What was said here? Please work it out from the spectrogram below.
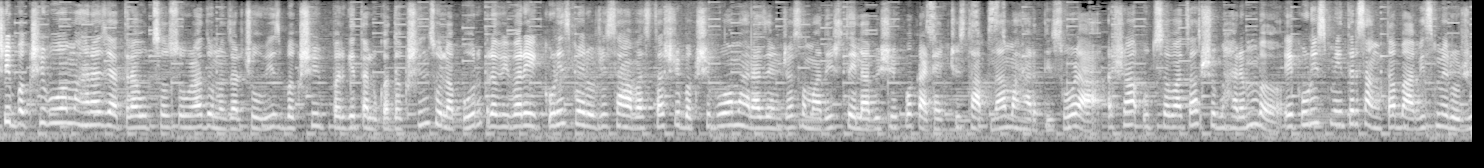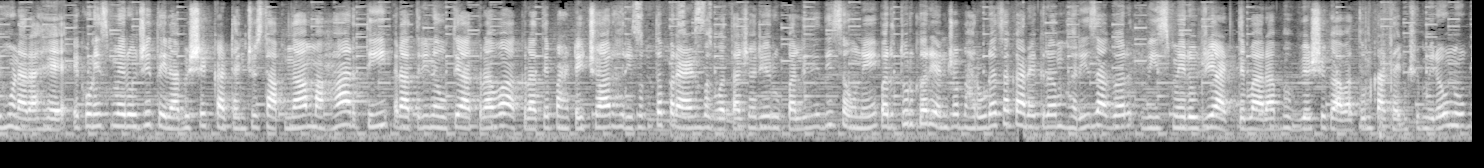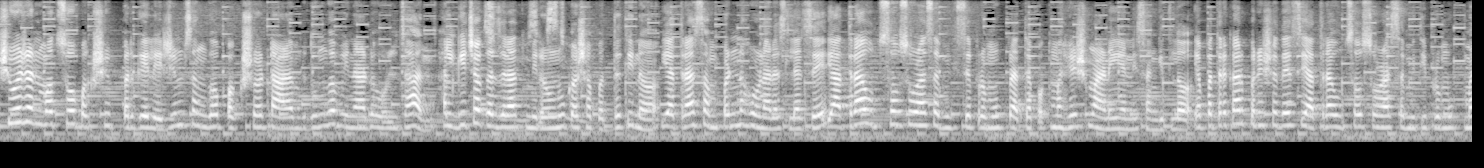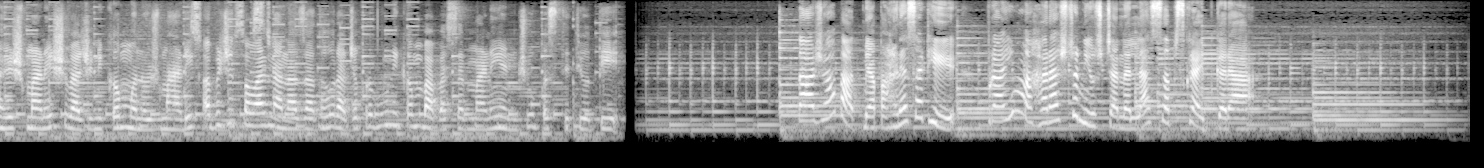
श्री बक्षीबुवा महाराज यात्रा उत्सव सोहळा दोन हजार चोवीस बक्षी हिप्परगे तालुका दक्षिण सोलापूर. रविवारी एकोणीस मे रोजी सहा वाजता श्री बक्षीबुवा महाराज यांच्या समाधीश तेलाभिषेक व काठ्यांची स्थापना महाआरती सोहळा. अशा उत्सवाचा शुभारंभ एकोणीस मे तर सांगता बावीस मे रोजी होणार आहे. एकोणीस मे रोजी तेलाभिषेक काठ्यांची स्थापना महाआरती रात्री नऊ ते अकरा व अकरा ते पहाटे चार हरिभक्त परायण भगवताचार्य रुपाली दिदी सवने परतूरकर यांच्या भारुडाचा कार्यक्रम हरिजागर वीस मे रोजी आठ ते बारा भव्य अशी गावातून काठ्यांची मिरवणूक शिवजन्मोत्सव बक्षी गेले लेझिम संघ पक्ष टाळ मृदुंग विना ढोल झान हलगीच्या गजरात मिरवणूक अशा पद्धतीनं यात्रा संपन्न होणार असल्याचे यात्रा उत्सव सोहळा समितीचे प्रमुख प्राध्यापक महेश माने यांनी सांगितलं. या पत्रकार परिषदेस यात्रा उत्सव सोहळा समिती प्रमुख महेश माने शिवाजी निकम मनोज महाडिक अभिजित पवार नाना जाधव राजप्रभू निकम बाबासाहेब माने यांची उपस्थिती होती. ताज्या बातम्या पाहण्यासाठी प्राईम महाराष्ट्र न्यूज चॅनलला सबस्क्राईब करा.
